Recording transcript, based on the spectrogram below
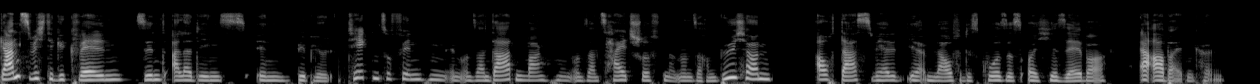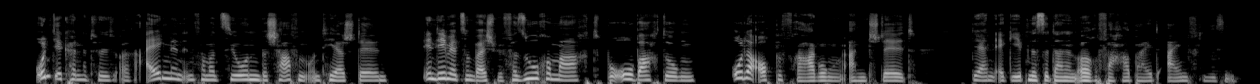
Ganz wichtige Quellen sind allerdings in Bibliotheken zu finden, in unseren Datenbanken, in unseren Zeitschriften, in unseren Büchern. Auch das werdet ihr im Laufe des Kurses euch hier selber erarbeiten können. Und ihr könnt natürlich eure eigenen Informationen beschaffen und herstellen, indem ihr zum Beispiel Versuche macht, Beobachtungen oder auch Befragungen anstellt, deren Ergebnisse dann in eure Facharbeit einfließen.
